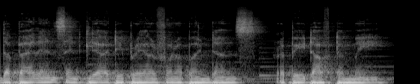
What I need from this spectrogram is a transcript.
The balance and clarity prayer for abundance. Repeat after me.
